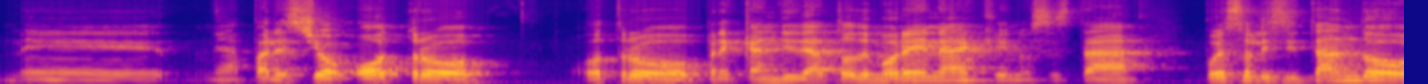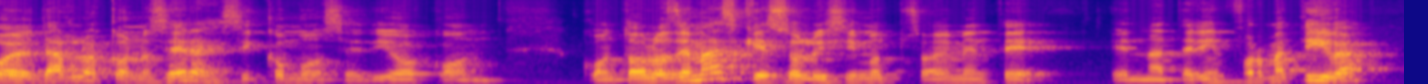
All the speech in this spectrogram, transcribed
me apareció otro, otro precandidato de Morena que nos está, pues, solicitando darlo a conocer, así como se dio con, con todos los demás, que eso lo hicimos, pues, obviamente, en materia informativa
